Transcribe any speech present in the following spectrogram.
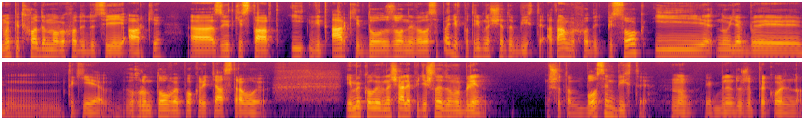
Ми підходимо, виходить до цієї арки. е, Звідки старт, і від арки до зони велосипедів потрібно ще добігти. А там виходить пісок і ну, якби таке ґрунтове покриття з травою. І ми, коли вначалі підійшли, думаю, блін, що там, босим бігти? Ну, якби не дуже прикольно.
